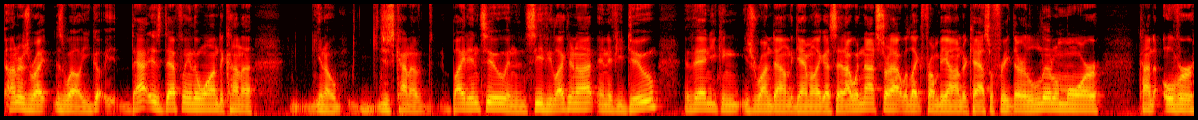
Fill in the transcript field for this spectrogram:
Hunter's right as well. You go. That is definitely the one to kind of, you know, just kind of bite into and see if you like it or not. And if you do, then you can just run down the gamut. Like I said, I would not start out with like From Beyond or Castle Freak. They're a little more kind of over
